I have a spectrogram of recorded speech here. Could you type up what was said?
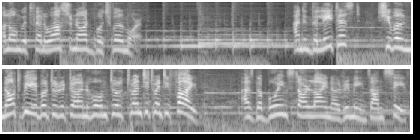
along with fellow astronaut Butch Wilmore. And in the latest, she will not be able to return home till 2025 as the Boeing Starliner remains unsafe.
